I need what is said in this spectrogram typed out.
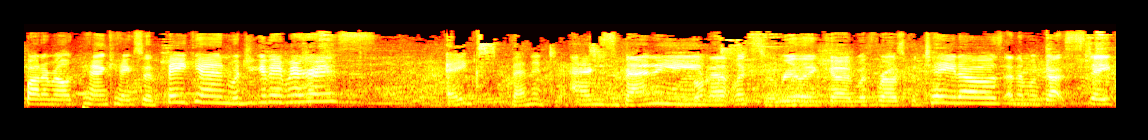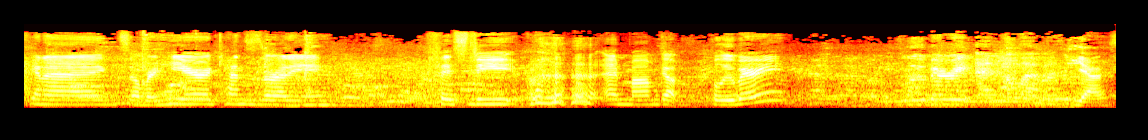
buttermilk pancakes with bacon. What'd you get, Aunt Mary Grace? Eggs Benedict. Eggs Benny. That looks really good with roast potatoes. And then we've got steak and eggs over here. Ken's is already fist deep. and mom got blueberry? Blueberry and the lemon. Yes,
